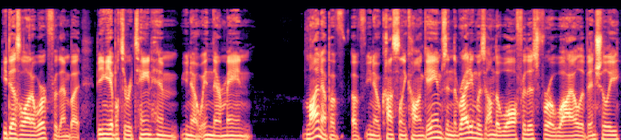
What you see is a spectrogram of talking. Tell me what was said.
he does a lot of work for them. But being able to retain him, you know, in their main lineup of of you know constantly calling games, and the writing was on the wall for this for a while. Eventually,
